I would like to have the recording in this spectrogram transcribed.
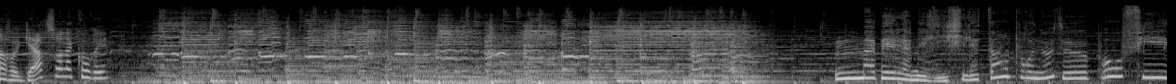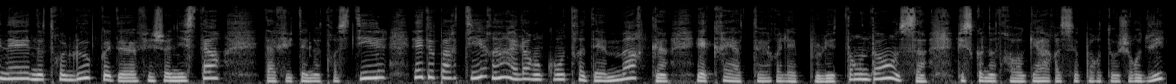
Un regard sur la Corée. Ma belle Amélie, il est temps pour nous de peaufiner notre look de fashionista, d'affûter notre style et de partir hein, à la rencontre des marques et créateurs les plus tendances, puisque notre regard se porte aujourd'hui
